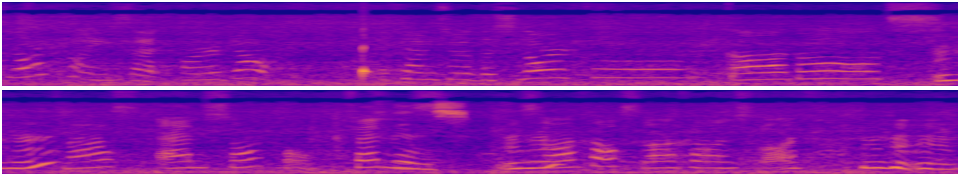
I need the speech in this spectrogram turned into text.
snorkeling set for adults. It comes with a snorkel, goggles, mm-hmm. mask, and snorkel. Fins. Fins. Mhm. Snorkel, snorkel, and snorkel.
